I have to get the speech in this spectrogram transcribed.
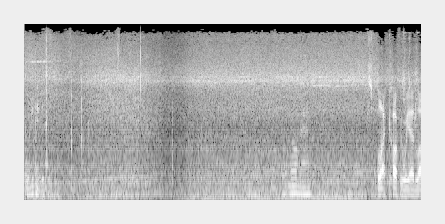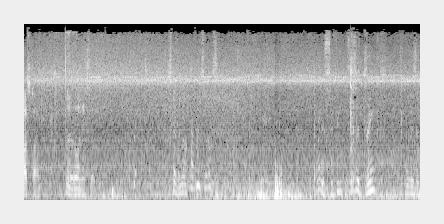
What do you think this is? I don't know, man. It's black coffee we had last time. No, the one next to it. Seven up. That one's yours. Wait a second. Is this a drink? What is it?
